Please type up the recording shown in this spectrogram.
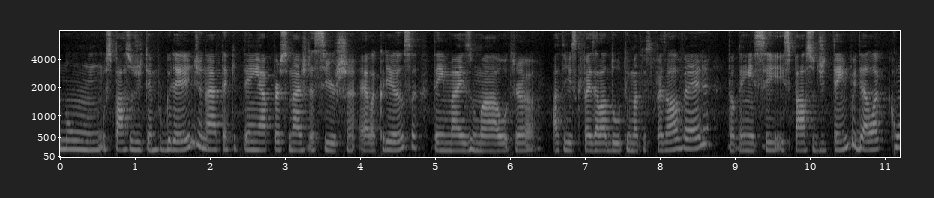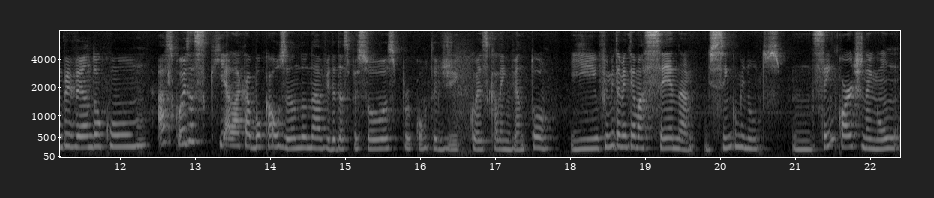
num espaço de tempo grande, né? Até que tem a personagem da Saoirse, ela criança, tem mais uma outra atriz que faz ela adulta e uma atriz que faz ela velha. Então tem esse espaço de tempo e dela convivendo com as coisas que ela acabou causando na vida das pessoas por conta de coisas que ela inventou. E o filme também tem uma cena de 5 minutos, hum, sem corte nenhum,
